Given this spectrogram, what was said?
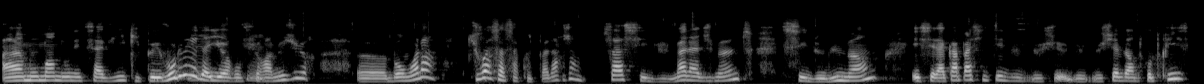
à un moment donné de sa vie, qui peut évoluer d'ailleurs au fur et à mesure. Euh, bon, voilà. Tu vois, ça, ça coûte pas d'argent. Ça, c'est du management, c'est de l'humain, et c'est la capacité du, chef d'entreprise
